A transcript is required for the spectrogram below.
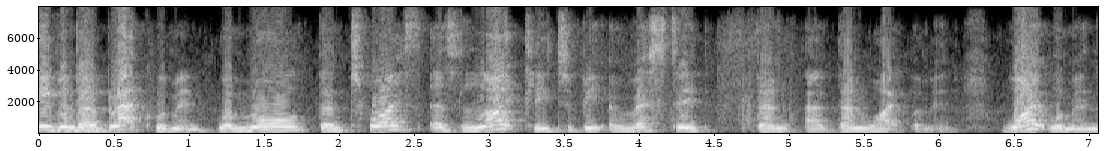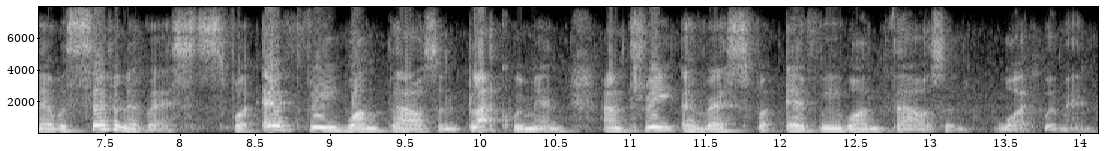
even though black women were more than twice as likely to be arrested than, uh, than white women. White women, there were seven arrests for every 1,000 black women and three arrests for every 1,000 white women.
